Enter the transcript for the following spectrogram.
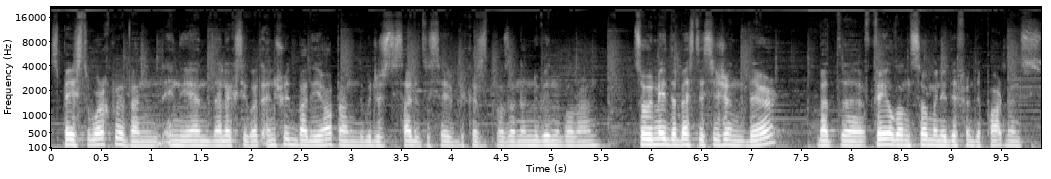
space to work with, and in the end, Alexi got entries by the op, and we just decided to save because it was an unwinnable round. So we made the best decision there, but uh, failed on so many different departments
